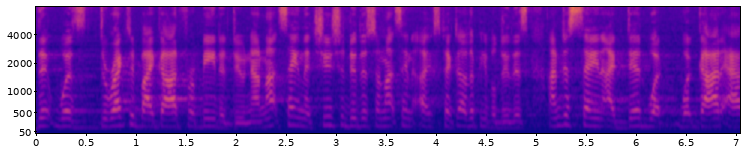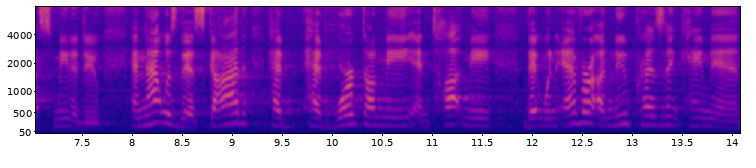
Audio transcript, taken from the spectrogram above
that was directed by God for me to do. Now, I'm not saying that you should do this. I'm not saying I expect other people to do this. I'm just saying I did what, what God asked me to do. And that was this God had, had worked on me and taught me that whenever a new president came in,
